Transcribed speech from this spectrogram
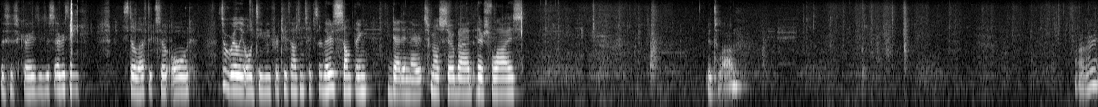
This is crazy. Just everything still left. It's so old. It's a really old TV for 2006. So there's something dead in there. It smells so bad. There's flies. It's wild. All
